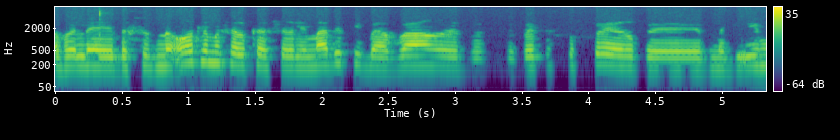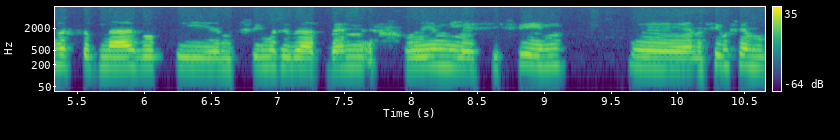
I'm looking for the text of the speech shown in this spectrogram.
אבל uh, בסדנאות למשל, כאשר לימדתי בעבר uh, בבית הסופר, ומגיעים לסדנה הזאת אנשים, את יודעת, בין 20 ל-60, uh, אנשים שהם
